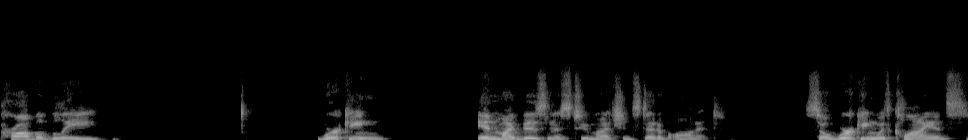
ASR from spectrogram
probably working in my business too much instead of on it. So working with clients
